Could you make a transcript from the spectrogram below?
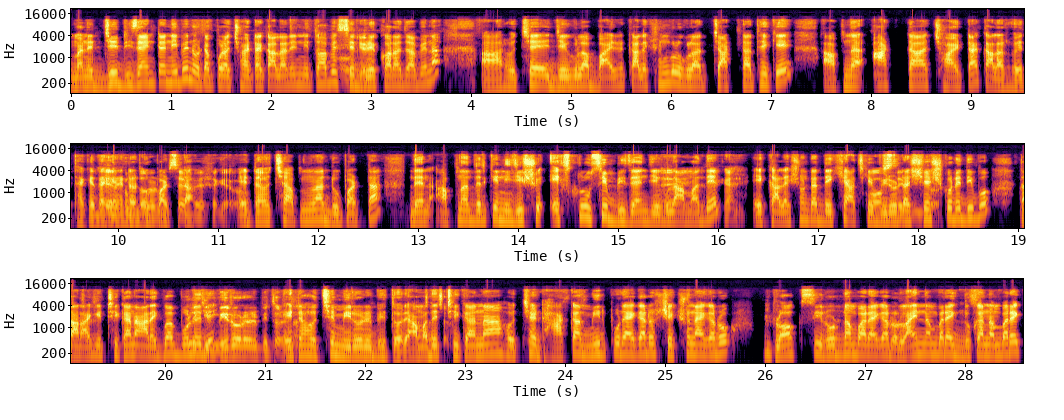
মানে যে ডিজাইনটা নেবেন ওটা পুরো ছয়টা কালারই নিতে হবে সেট ব্রেক করা যাবে না। আর হচ্ছে যেগুলা বাইরের কালেকশনগুলো ওগুলা চারটা থেকে আপনার আটটা ছয়টা কালার হয়ে থাকে। দেখেন এটা দুপাট্টা. এটা হচ্ছে আপনার দুপাট্টা। দেন আপনাদেরকে নিজস্ব এক্সক্লুসিভ ডিজাইন যেগুলো আমাদের এই কালেকশনটা দেখে আজকে ভিডিওটা শেষ করে দিব। তার আগে ঠিকানা আরেকবার বলে দিই। মিররের ভিতরে এটা হচ্ছে মিররের ভিতরে। আমাদের আচ্ছা। ঠিকানা হচ্ছে ঢাকা মিরপুর এগারো সেকশন এগারো ব্লক সি রোড নাম্বার এগারো লাইন নাম্বার এক দোকান নাম্বার এক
